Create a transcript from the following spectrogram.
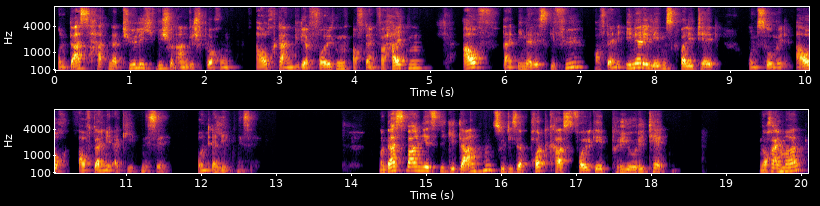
und das hat natürlich, wie schon angesprochen, auch dann wieder Folgen auf dein Verhalten, auf dein inneres Gefühl, auf deine innere Lebensqualität und somit auch auf deine Ergebnisse und Erlebnisse. Und das waren jetzt die Gedanken zu dieser Podcast-Folge Prioritäten. Noch einmal,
